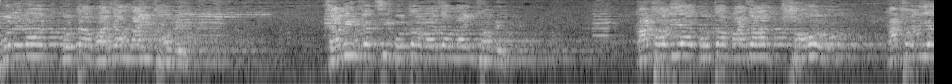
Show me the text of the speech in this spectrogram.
বলে রাখ গোটা বাজার লাইট হবে। জামিন যাচ্ছি গোটা বাজার লাইট হবে। কাঠালিয়া গোটা বাজার সহ কাঠালিয়া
